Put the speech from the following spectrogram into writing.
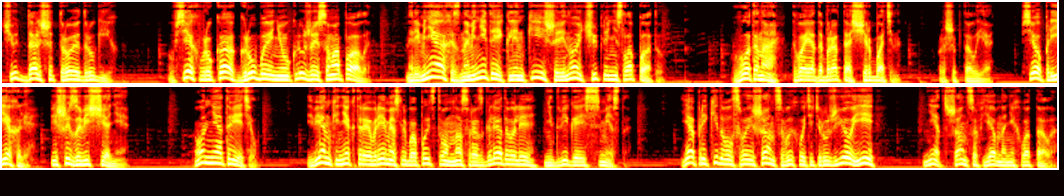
чуть дальше трое других. У всех в руках грубые неуклюжие самопалы. На ремнях знаменитые клинки шириной чуть ли не с лопату. «Вот она, твоя доброта, Щербатин!» — прошептал я. «Все, приехали. Пиши завещание». Он не ответил. И венки некоторое время с любопытством нас разглядывали, не двигаясь с места. Я прикидывал свои шансы выхватить ружье и... Нет, шансов явно не хватало.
